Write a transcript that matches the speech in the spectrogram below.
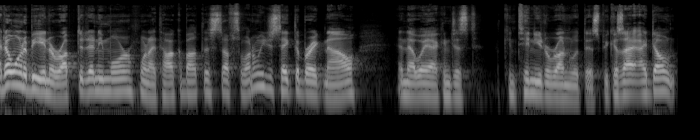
I don't want to be interrupted anymore when I talk about this stuff. So why don't we just take the break now, and that way I can just continue to run with this because I, I don't.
